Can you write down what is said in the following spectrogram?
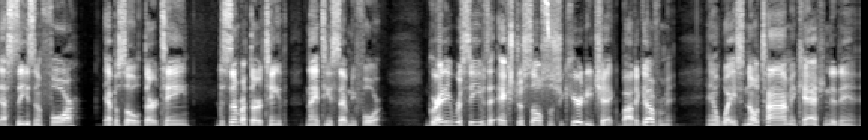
That's season four, episode 13, December 13th, 1974. Grady receives an extra social security check by the government and wastes no time in cashing it in.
